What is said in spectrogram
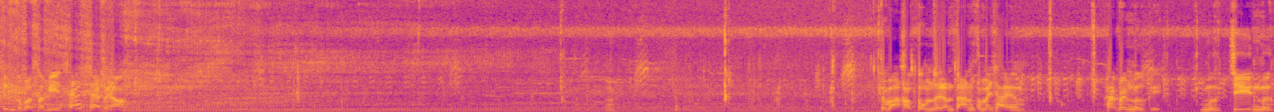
จิ้มกับวาซาบิแซ่บๆไปน้องจะว่าเขาต้มใส่น้ำตาลก็ไม่ใช่ ถ้าเป็นหมึกหมึกจีนหมึก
